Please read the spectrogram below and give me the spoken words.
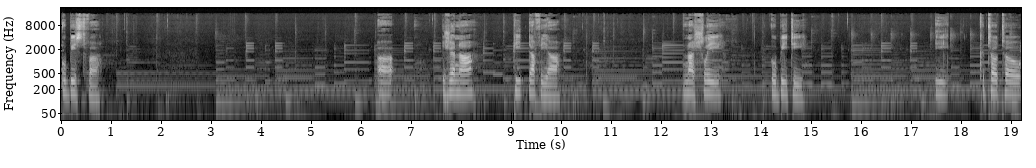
убийства. А žena Duffia, našli ubiti i ktoto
